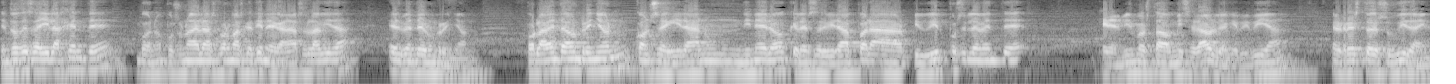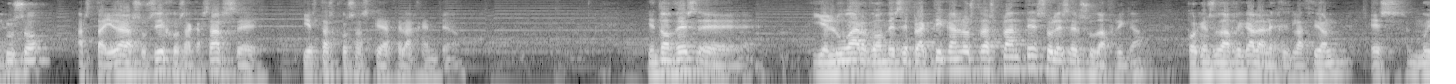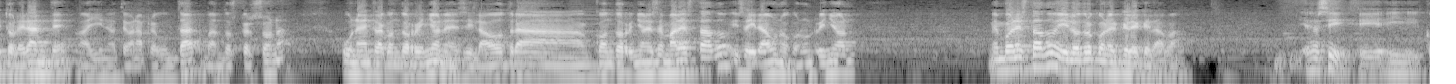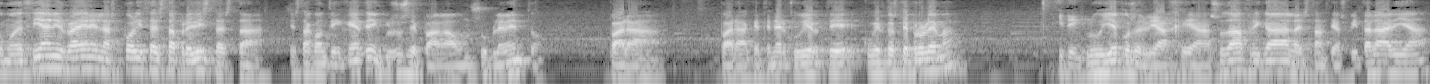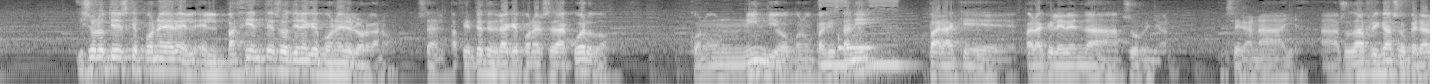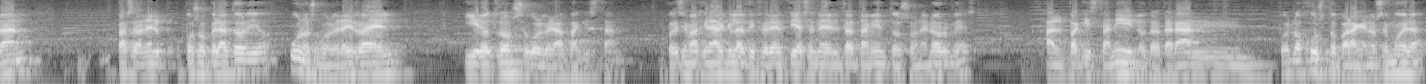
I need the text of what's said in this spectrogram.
Entonces ahí la gente, bueno, pues una de las formas que tiene de ganarse la vida es vender un riñón. Por la venta de un riñón conseguirán un dinero que les servirá para vivir posiblemente en el mismo estado miserable que vivían el resto de su vida, incluso hasta ayudar a sus hijos a casarse y estas cosas que hace la gente, ¿no? Y entonces, eh, y el lugar donde se practican los trasplantes suele ser Sudáfrica porque en Sudáfrica la legislación es muy tolerante, allí no te van a preguntar, van dos personas, una entra con dos riñones y la otra con dos riñones en mal estado y se irá uno con un riñón en buen estado y el otro con el que le quedaba. Es así, y, como decía en Israel, en las pólizas está prevista esta, esta contingencia, incluso se paga un suplemento para, para que tener cubierte, cubierto este problema y te incluye pues el viaje a Sudáfrica, la estancia hospitalaria y solo tienes que poner, el, paciente solo tiene que poner el órgano. O sea, el paciente tendrá que ponerse de acuerdo con un indio o con un pakistaní para que, para que le venda su riñón. Se irán a, a Sudáfrica, se operarán, pasarán el posoperatorio, uno se volverá a Israel y el otro se volverá a Pakistán. Puedes imaginar que las diferencias en el tratamiento son enormes al pakistaní lo tratarán pues lo justo para que no se muera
